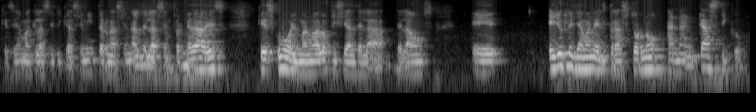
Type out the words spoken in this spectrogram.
que se llama Clasificación Internacional de las Enfermedades, que es como el manual oficial de la, de la OMS. Eh, ellos le llaman el trastorno anancástico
